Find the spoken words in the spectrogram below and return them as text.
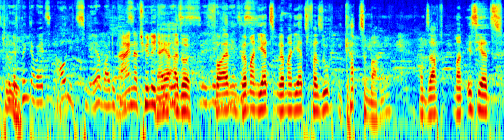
das, natürlich. bringt aber jetzt auch nichts mehr, weil du Nein, natürlich Naja, nicht. also jetzt- vor allem, wenn man jetzt, wenn man jetzt versucht, einen Cut zu machen und sagt, man ist jetzt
